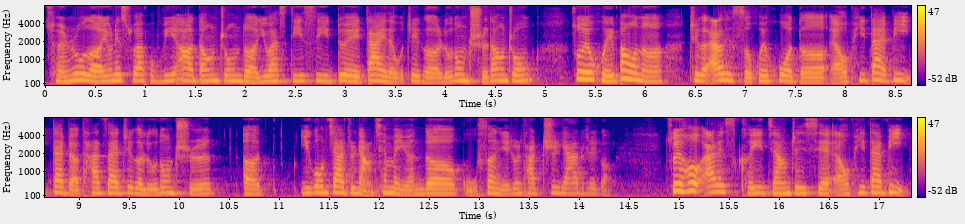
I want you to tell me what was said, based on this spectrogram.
存入了 Uniswap VR 当中的 USDC 对代的这个流动池当中。作为回报呢，这个 Alice 会获得 LP 代币，代表他在这个流动池呃一共价值两千美元的股份，也就是他质押的这个。最后，Alice 可以将这些 LP 代币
